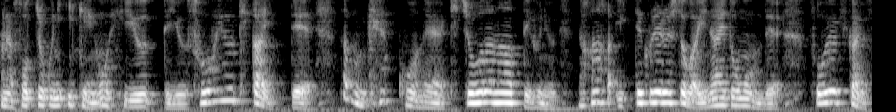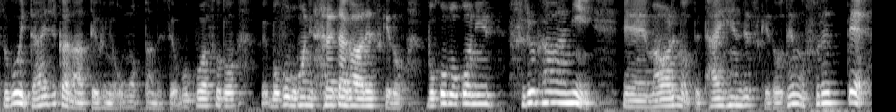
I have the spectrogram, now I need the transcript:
率直に意見を言うっていう、そういう機会って多分結構ね、貴重だなっていうふうになかなか言ってくれる人がいないと思うんで、そういう機会すごい大事かなっていうふうに思ったんですよ。僕はその、ボコボコにされた側ですけど、ボコボコにする側に、えー、回るのって大変ですけど、でもそれって、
